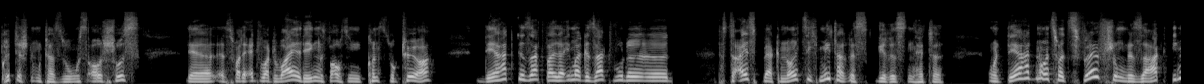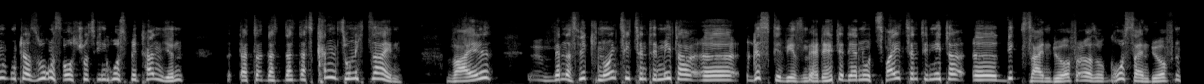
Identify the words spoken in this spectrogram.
britischen Untersuchungsausschuss, der, das war der Edward Wilding, das war auch so ein Konstrukteur, der hat gesagt, weil da immer gesagt wurde, äh, dass der Eisberg 90 Meter gerissen hätte. Und der hat 1912 schon gesagt, im Untersuchungsausschuss in Großbritannien, das, das, das, das kann so nicht sein. Weil, wenn das wirklich 90 Zentimeter äh, Riss gewesen wäre, hätte der nur zwei Zentimeter äh, dick sein dürfen, also groß sein dürfen.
